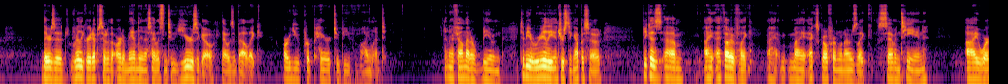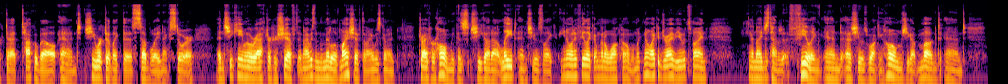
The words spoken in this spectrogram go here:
there's a really great episode of the art of manliness i listened to years ago that was about like are you prepared to be violent? And i found that being to be a really interesting episode because um, I, I thought of like I, my ex girlfriend when I was like 17. I worked at Taco Bell and she worked at like the subway next door. And she came over after her shift, and I was in the middle of my shift, and I was going to drive her home because she got out late and she was like, You know what? I feel like I'm going to walk home. I'm like, No, I can drive you. It's fine. And I just had a feeling. And as she was walking home, she got mugged and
